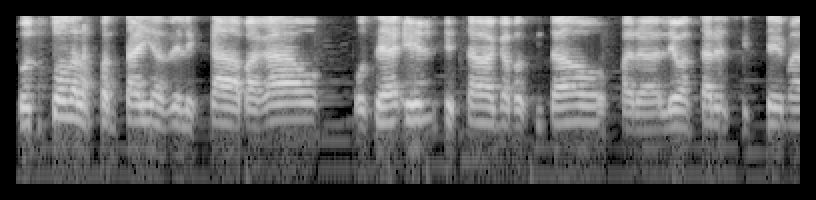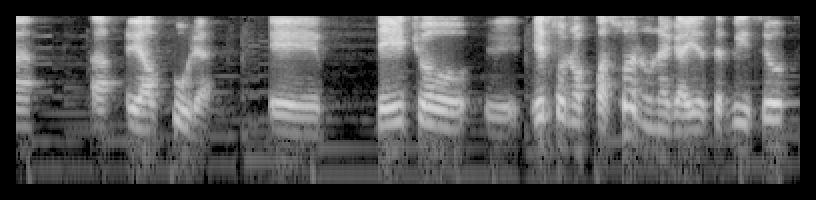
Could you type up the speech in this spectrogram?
con todas las pantallas del escada apagado. O sea, él estaba capacitado para levantar el sistema a, a oscura. Eh, de hecho, eso nos pasó en una caída de servicio.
